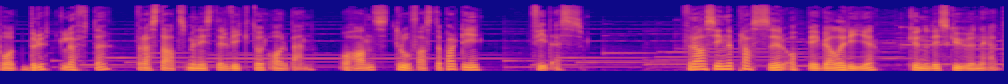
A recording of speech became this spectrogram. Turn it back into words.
på et brutt løfte fra statsminister Viktor Orban og hans trofaste parti, Fides. Fra sine plasser oppe i galleriet kunne de skue ned.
